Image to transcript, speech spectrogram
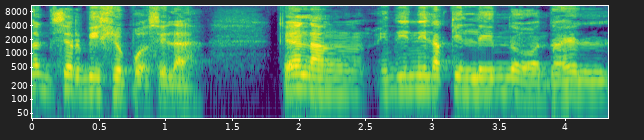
nagserbisyo po sila. Kaya lang, hindi nila kinlaim noon dahil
